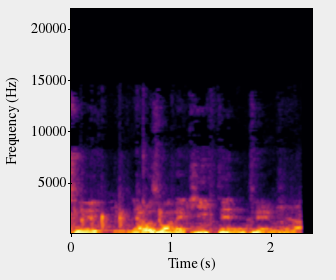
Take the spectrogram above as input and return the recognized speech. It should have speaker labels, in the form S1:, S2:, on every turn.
S1: actually. That was one that Keith didn't pick.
